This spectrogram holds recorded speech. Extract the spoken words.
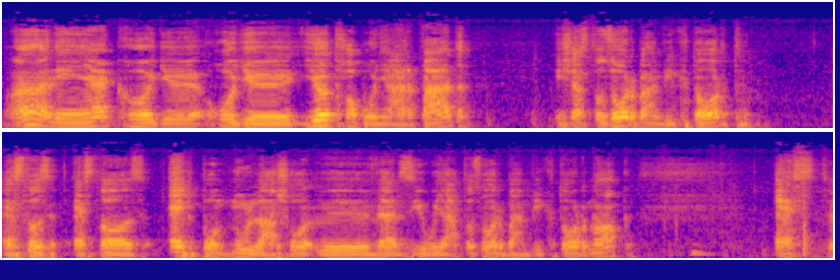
az a lényeg, hogy, eh, hogy eh, jött Habony Árpád, és ezt az Orbán Viktort, ezt az, ezt az 1.0-ás or- ö, verzióját az Orbán Viktornak, ezt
